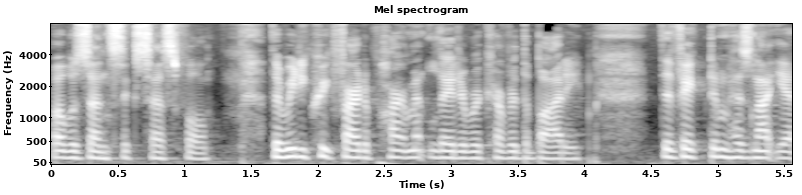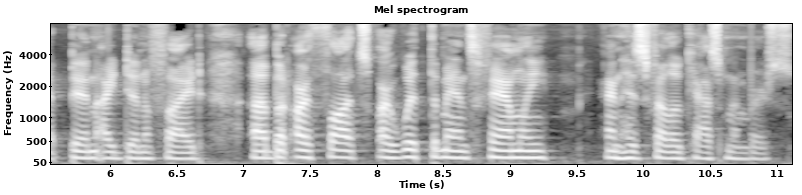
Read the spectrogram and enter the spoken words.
but was unsuccessful. The Reedy Creek Fire Department later recovered the body. The victim has not yet been identified, uh, but our thoughts are with the man's family and his fellow cast members.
